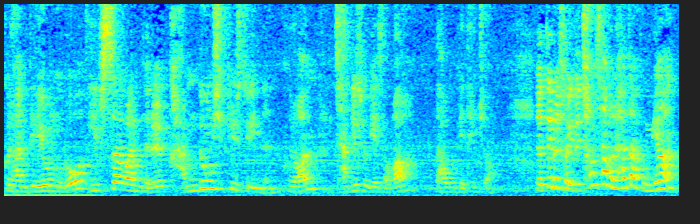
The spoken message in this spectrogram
그러한 내용으로 입사관들을 감동시킬 수 있는 그런 자기소개서가 나오게 되죠. 때로 저희들 첨삭을 하다 보면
